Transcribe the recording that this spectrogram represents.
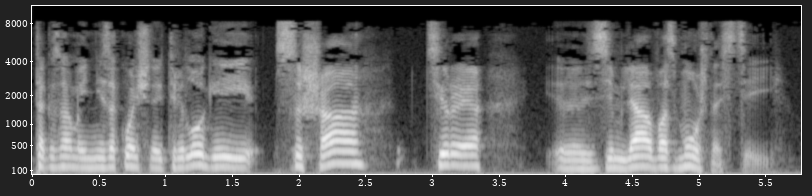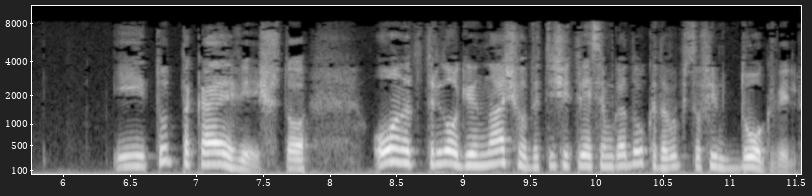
так называемой незаконченной трилогией США-Земля возможностей. И тут такая вещь, что он эту трилогию начал в 2003 году, когда выпустил фильм «Догвиль».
